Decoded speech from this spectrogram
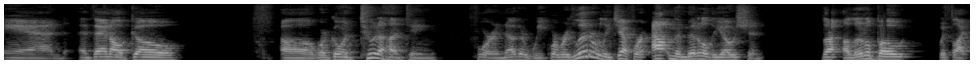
and and then I'll go. Uh, we're going tuna hunting for another week, where we're literally Jeff. We're out in the middle of the ocean, a little boat with like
